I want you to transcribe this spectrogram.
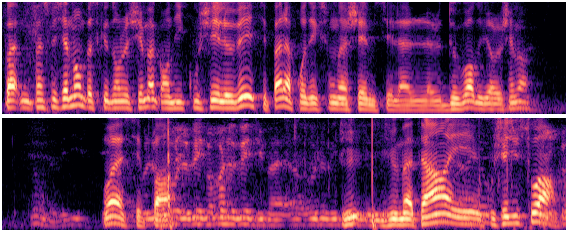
Pas, pas spécialement, parce que dans le schéma, quand on dit coucher, lever, c'est pas la protection d'Hachem, c'est le devoir de lire le schéma. Non, on avait dit. Ouais, c'est pas- Relever, relever du, ma- relever Du, du, du matin et coucher du soir. Il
